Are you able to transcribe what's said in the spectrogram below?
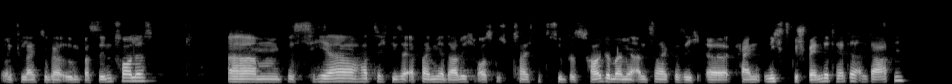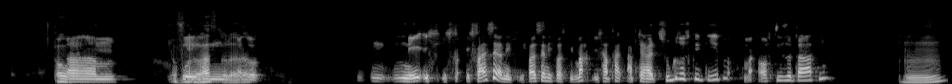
und vielleicht sogar irgendwas Sinnvolles. Ähm, bisher hat sich diese App bei mir dadurch ausgezeichnet, dass sie bis heute bei mir anzeigt, dass ich äh, kein nichts gespendet hätte an Daten. Oh. Ähm, Obwohl du hast, oder? Also, nee, ich, ich, ich weiß ja nicht. Ich weiß ja nicht, was die macht. Ich habe hab dir halt Zugriff gegeben auf, auf diese Daten. Mhm.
